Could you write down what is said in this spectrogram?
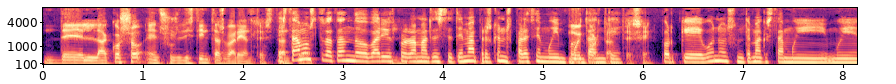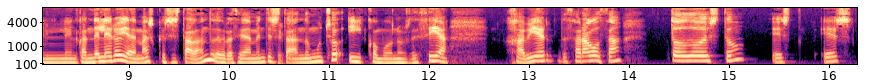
del acoso en sus distintas variantes? tanto- Estamos tratando varios programas de este tema, pero es que nos parece muy importante. importante, sí. Porque, bueno, es un tema que está muy, muy en el candelero y además que se está dando, desgraciadamente se está dando mucho. Y como nos decía Javier de Zaragoza, todo esto es es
